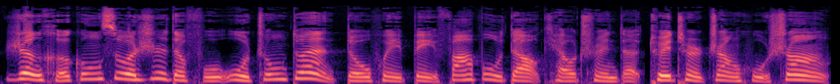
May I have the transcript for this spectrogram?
任何工作日的服务中断都会被发布到 Caltrain 的 Twitter 账户上。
